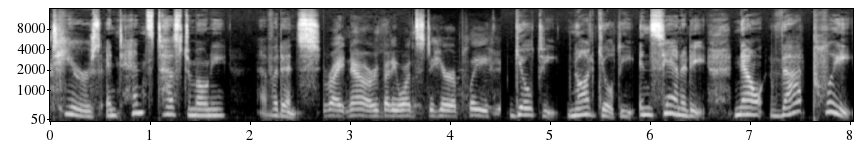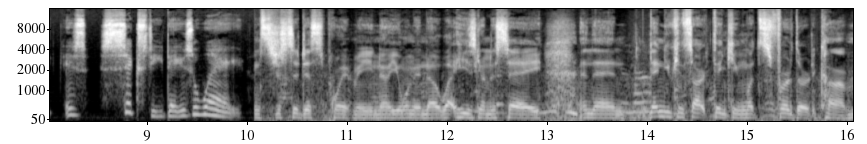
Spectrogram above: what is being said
tears, intense testimony, evidence. Right now, everybody wants to hear a plea. Guilty, not guilty, insanity. Now, that plea is 60 days away. It's just a disappointment, you know, you want to know what he's going to say, and then, then you can start thinking what's further to come.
